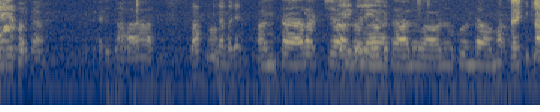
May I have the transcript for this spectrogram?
చేయకూడదా. అంత ఆడుకుందామా సరే ఇట్లా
